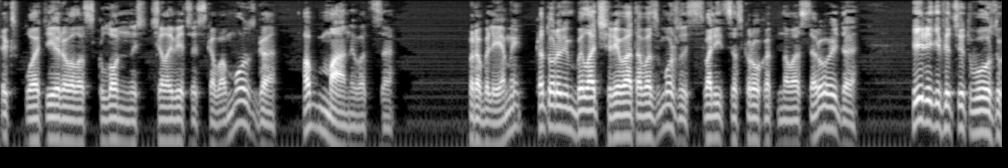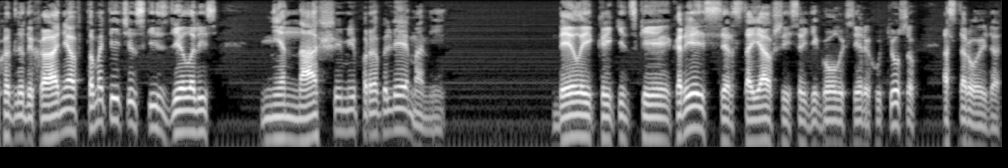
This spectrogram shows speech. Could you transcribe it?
эксплуатировала склонность человеческого мозга обманываться. Проблемы, которыми была чревата возможность свалиться с крохотного астероида, или дефицит воздуха для дыхания, автоматически сделались не нашими проблемами. Белый крикетский крейсер, стоявший среди голых серых утесов астероида,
